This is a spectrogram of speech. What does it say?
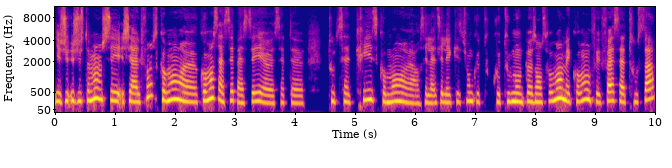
et justement, chez, Alphonse, comment, euh, comment ça s'est passé, euh, toute cette crise? Comment, c'est la, la, question que, que, tout le monde pose en ce moment, mais comment on fait face à tout ça?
